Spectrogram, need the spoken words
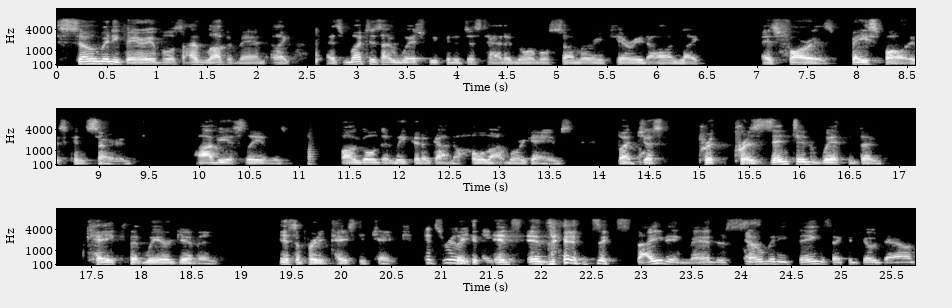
so many variables. I love it, man. Like as much as I wish we could have just had a normal summer and carried on, like as far as baseball is concerned, obviously it was bungled and we could have gotten a whole lot more games. But oh. just pre- presented with the cake that we are given, it's a pretty tasty cake. It's really Like, it- it's it's it's exciting, man. There's so Yeah. many things that could go down,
